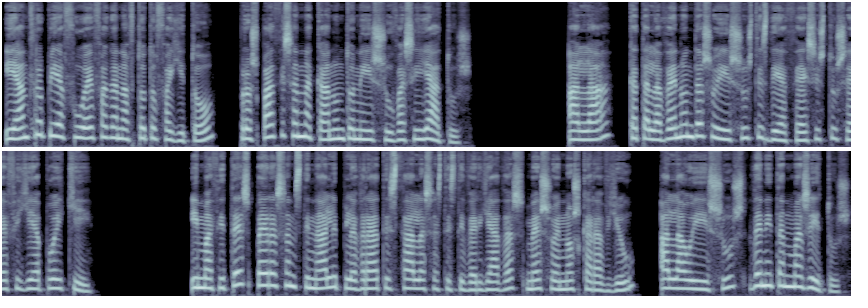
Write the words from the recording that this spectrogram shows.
Οι άνθρωποι αφού έφαγαν αυτό το φαγητό, προσπάθησαν να κάνουν τον Ιησού βασιλιά τους. Αλλά, καταλαβαίνοντας ο Ιησούς τις διαθέσεις τους έφυγε από εκεί. Οι μαθητές πέρασαν στην άλλη πλευρά της θάλασσας της Τιβεριάδας μέσω ενός καραβιού, αλλά ο Ιησούς δεν ήταν μαζί τους.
